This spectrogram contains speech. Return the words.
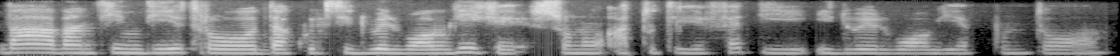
va avanti e indietro da questi due luoghi che sono a tutti gli effetti i due luoghi appunto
